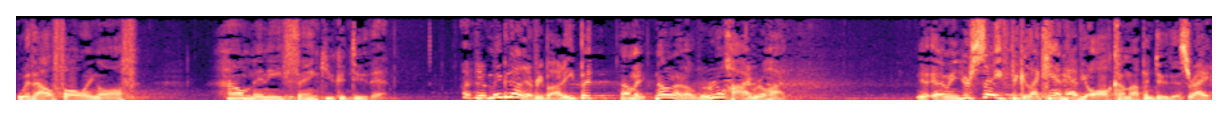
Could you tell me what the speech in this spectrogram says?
without falling off? How many think you could do that? Uh, maybe not everybody, but how many? No, no, no. Real high, real high. I mean, you're safe because I can't have you all come up and do this, right?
